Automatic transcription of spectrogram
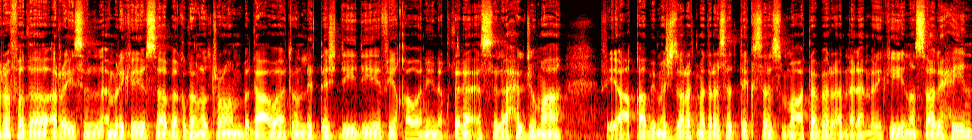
رفض الرئيس الأمريكي السابق دونالد ترامب دعوات للتشديد في قوانين اقتناء السلاح الجمعة في أعقاب مجزرة مدرسة تكساس معتبر أن الأمريكيين الصالحين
